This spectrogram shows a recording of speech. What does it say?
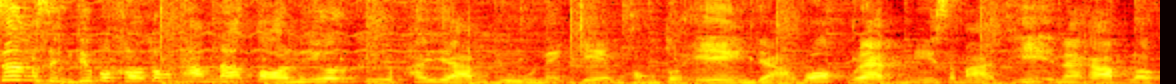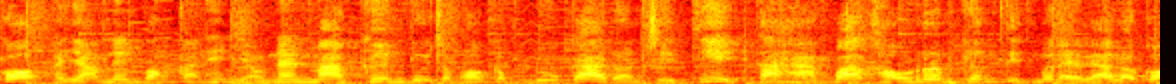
ซึ่งสิ่งที่พวกเขาต้องทำนะตอนนี้ก็คือพยายามอยู่ในเกมของตัวเอง อย่าวอกแวกมีสมาธินะครับแล้วก็พยายามเล่นป้องกันให้เหนียวแน่นมากขึ้น โดยเฉพาะกับลูก้าดอนจิตที่ถ้าหากว่าเขาเริ่มเครื่องติดเมื่อไหร่แล้ว แล้วก็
